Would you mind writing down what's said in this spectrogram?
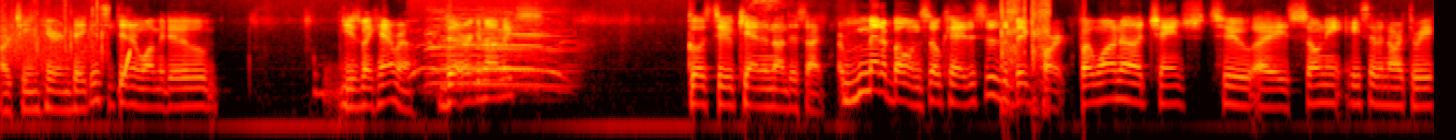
our team here in Vegas. Didn't want me to use my camera. The ergonomics goes to Canon on this side. Metabones, okay, this is a big part. If I want to change to a Sony a7R III,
